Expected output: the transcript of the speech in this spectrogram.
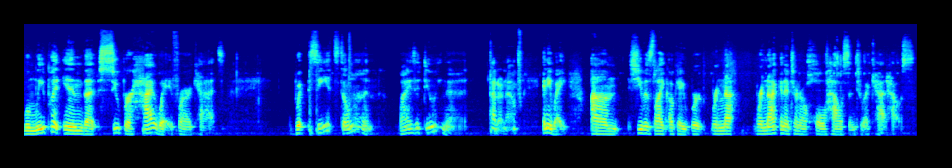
when we put in the super highway for our cats but see it's still on. Why is it doing that? I don't know. anyway um, she was like okay we're, we're not we're not going to turn our whole house into a cat house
